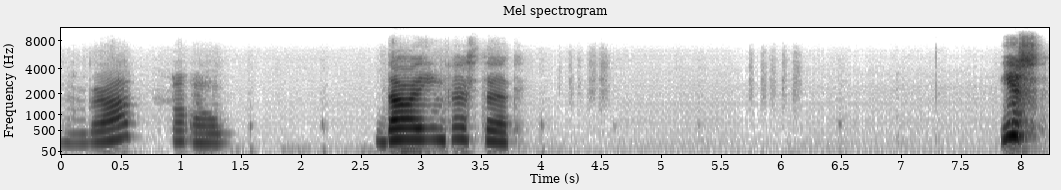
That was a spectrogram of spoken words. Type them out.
Dobra. O, o. Dawaj Invested. Jest!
